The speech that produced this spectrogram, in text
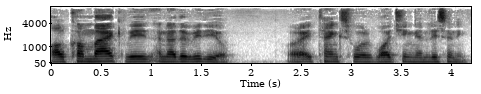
I'll come back with another video. All right. Thanks for watching and listening.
